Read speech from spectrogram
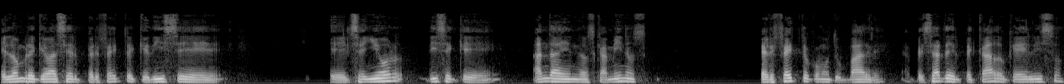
El hombre que va a ser perfecto y que dice, el Señor dice que anda en los caminos perfecto como tu padre. A pesar del pecado que él hizo,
